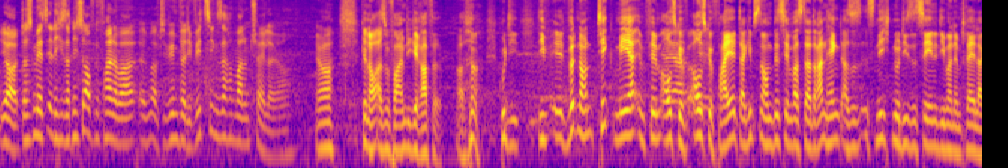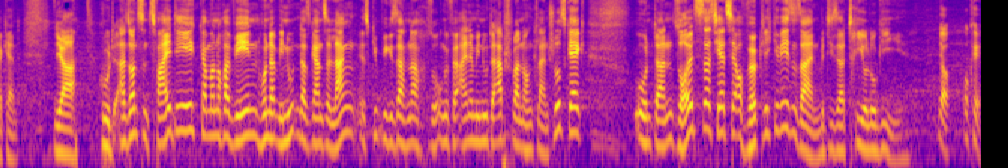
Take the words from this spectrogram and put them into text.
Ja, das ist mir jetzt ehrlich gesagt nicht so aufgefallen, aber ähm, auf jeden Fall die witzigen Sachen waren im Trailer, ja. Ja, genau, also vor allem die Giraffe. Also, gut, die, die wird noch einen Tick mehr im Film ausge, ja, okay. ausgefeilt. Da gibt es noch ein bisschen, was da dran hängt. Also es ist nicht nur diese Szene, die man im Trailer kennt. Ja, gut. Ansonsten 2D kann man noch erwähnen. 100 Minuten das Ganze lang. Es gibt, wie gesagt, nach so ungefähr einer Minute Abspann noch einen kleinen Schlussgag. Und dann soll es das jetzt ja auch wirklich gewesen sein mit dieser Triologie. Ja, okay.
